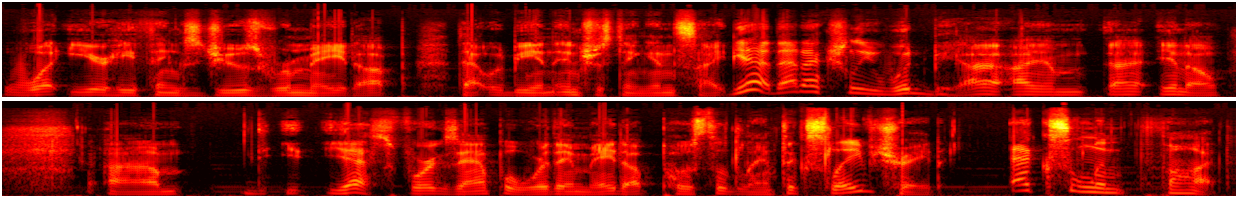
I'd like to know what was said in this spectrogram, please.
what year he thinks Jews were made up. That would be an interesting insight. Yeah, that actually would be. I, I am, uh, you know, um, yes, for example, were they made up post Atlantic slave trade? Excellent thought.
